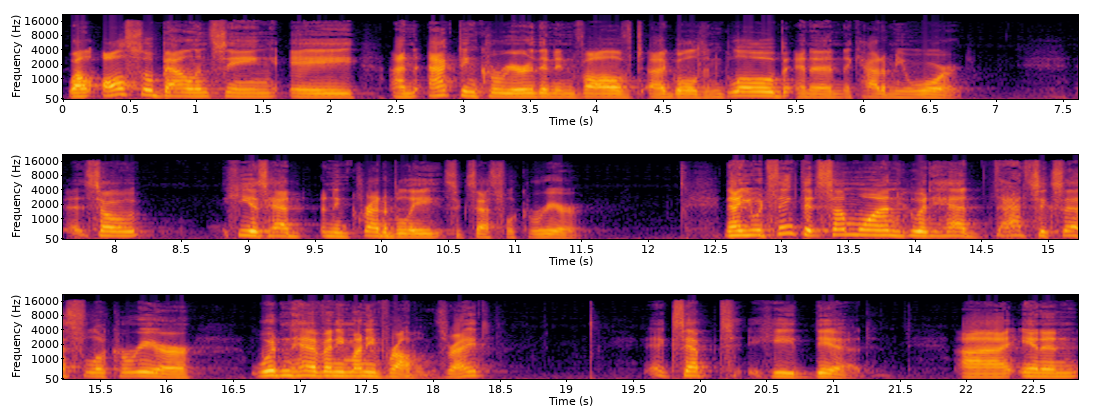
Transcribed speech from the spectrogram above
while also balancing a an acting career that involved a Golden Globe and an Academy Award. So he has had an incredibly successful career. Now, you would think that someone who had had that successful a career wouldn't have any money problems, right? Except he did. Uh, in an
